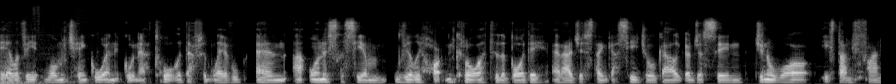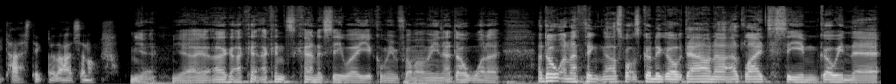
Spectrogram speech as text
elevate Lomachenko and it go to a totally different level. And I honestly see him really hurting Crolla to the body. And I just think I see Joe Gallagher just saying, "Do you know what? He's done fantastic, but that's enough." Yeah, yeah, I, I can I can kind of see where you're coming from. I mean, I don't want to I don't want to think that's what's going to go down. I'd like to see him go in there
